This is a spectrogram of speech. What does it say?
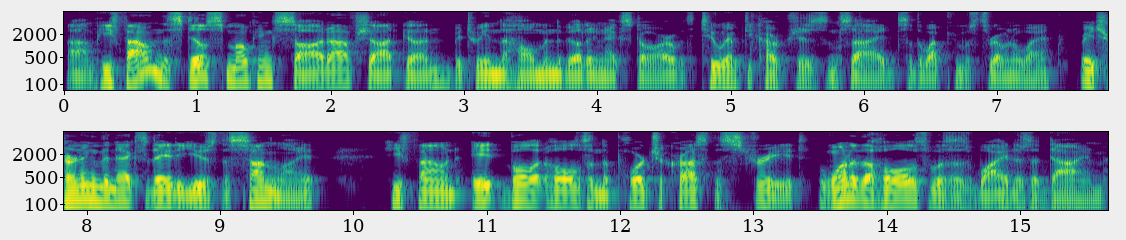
Um, he found the still smoking sawed off shotgun between the home and the building next door with two empty cartridges inside, so the weapon was thrown away. Returning the next day to use the sunlight, he found eight bullet holes in the porch across the street. One of the holes was as wide as a dime.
